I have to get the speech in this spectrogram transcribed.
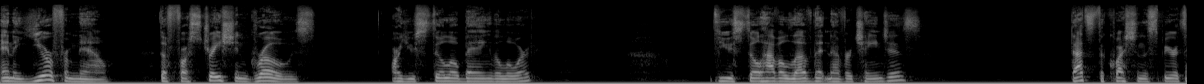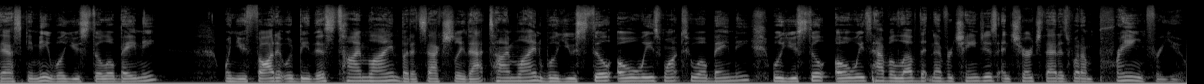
And a year from now, the frustration grows. Are you still obeying the Lord? Do you still have a love that never changes? That's the question the Spirit's asking me. Will you still obey me? When you thought it would be this timeline, but it's actually that timeline, will you still always want to obey me? Will you still always have a love that never changes? And, church, that is what I'm praying for you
